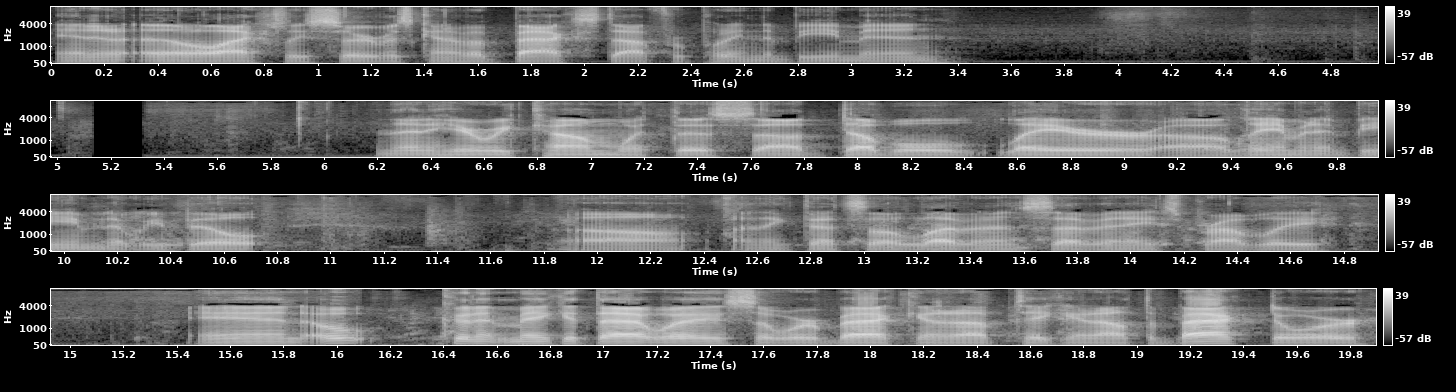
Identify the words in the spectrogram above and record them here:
and it, will actually serve as kind of a backstop for putting the beam in. And then here we come with this uh, double layer uh, laminate beam that we built. Uh, I think that's 11 and 7 eighths probably. And, oh, couldn't make it that way, so we're backing it up, taking it out the back door,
